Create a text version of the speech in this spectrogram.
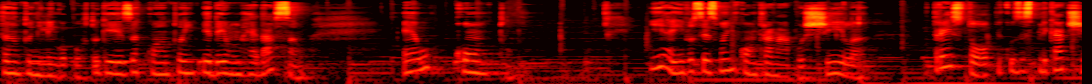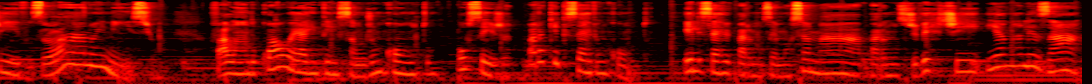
tanto em língua portuguesa quanto em PD1 redação. É o conto. E aí vocês vão encontrar na apostila três tópicos explicativos lá no início, falando qual é a intenção de um conto, ou seja, para que serve um conto. Ele serve para nos emocionar, para nos divertir e analisar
